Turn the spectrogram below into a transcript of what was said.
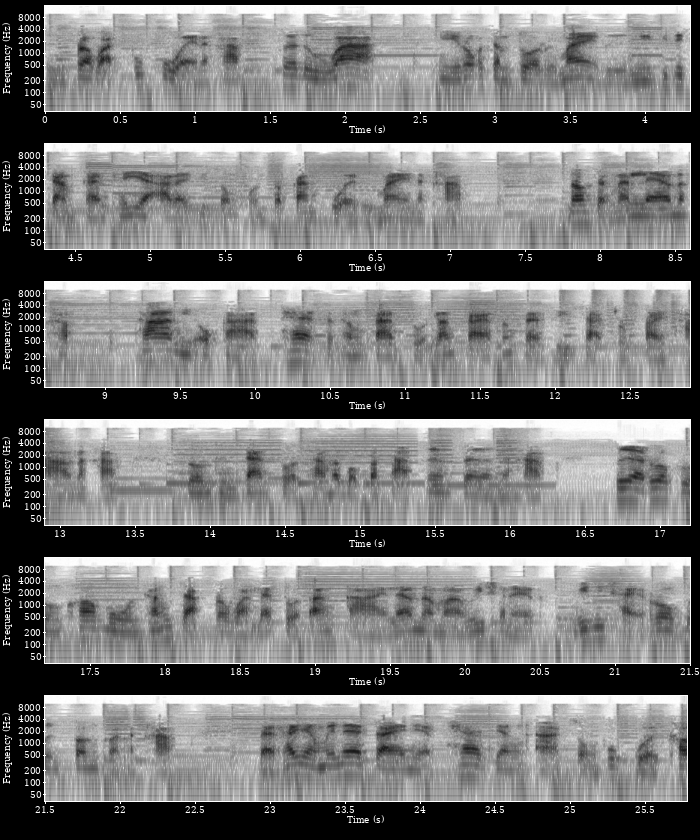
ถึงประวัติผู้ป่วยนะครับ เพื่อดูว่ามีโรคประจำตัวหรือไม่ หรือมีพฤติกรรมการใช้ยาอะไรที่ส่งผลต่อการป่วยหรือไม่นะครับ นอกจากนั้นแล้วนะครับ ถ้ามีโอกาสแพทย์จะทำการตรวจร่างกายตั้งแต่ศีรษะจนปลายเท้านะครับ รวมถึงการตรวจทางระบบประสาทเพิ่มเติมนะครับ เพื่อรวบรวมข้อมูลทั้งจากประวัติและตรวจร่างกาย แล้วนำมาวินิจฉัยวินิจฉัยโรคเบื้องต้นก่อนนะครับ แต่ถ้ายังไม่แน่ใจเนี่ยแพทย์ยังอาจส่งผู้ป่วยเข้า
